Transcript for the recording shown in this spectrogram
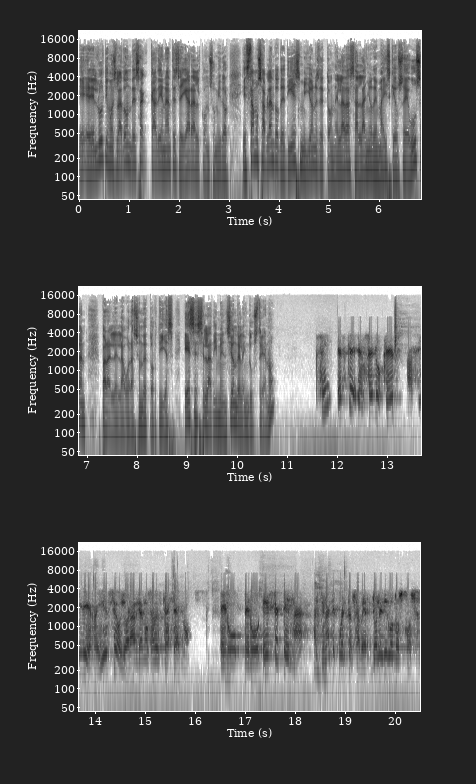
eh, el último eslabón de esa cadena antes de llegar al consumidor. Estamos hablando de 10 millones de toneladas al año de maíz que se usan para la elaboración de tortillas. Esa es la dimensión de la industria, ¿no? Sí, es que en serio que es así de reírse o llorar, ya no sabes qué hacer, ¿no? Pero, pero este tema, al final de cuentas, a ver, yo le digo dos cosas.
